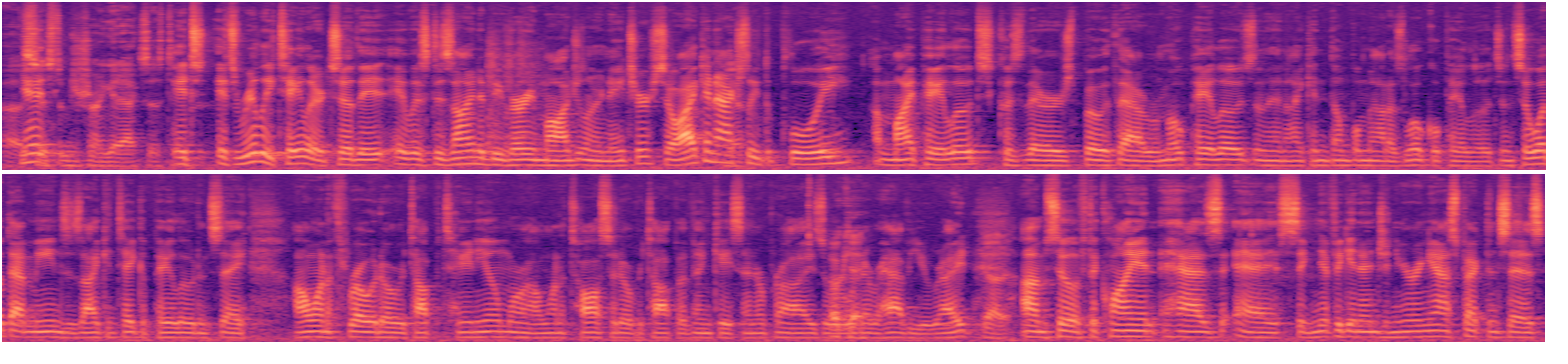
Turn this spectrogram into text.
uh, Yeah, systems you're trying to get access to? It's it's really tailored. So the, it was designed to be very modular in nature. So I can actually deploy uh, my payloads because there's both uh, remote payloads and then I can dump them out as local payloads. And so what that means is I can take a payload and say I want to throw it over top of Tanium or I want to toss it over top of EnCase Enterprise or Okay. whatever have you, right? Got it. Um, so if the client has a significant engineering aspect and says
